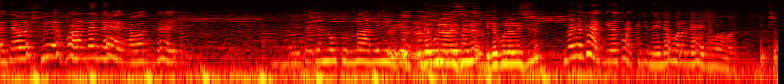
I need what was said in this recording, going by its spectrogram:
আচ্ছা আবার শুয়ের ফড়াটা দেখাই আবার দেখাই আমি তো এটা নতুন না আমি নিজে এটা খুলে লাইছি এটা খুলে লাইছি না এটা থাক এটা থাক কিছু না এটা পরে দেখাই দেবো আবার। আচ্ছা।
